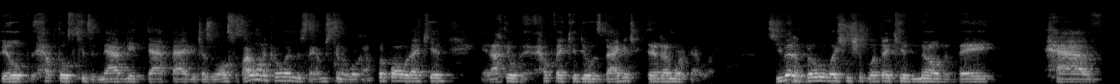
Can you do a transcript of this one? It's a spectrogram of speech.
build help those kids navigate that baggage as well. So if I want to go in and say I'm just going to work on football with that kid and I feel to help that kid deal with his baggage, it doesn't work that way. So you better build a relationship, let that kid know that they have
